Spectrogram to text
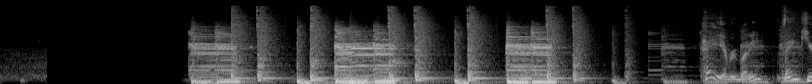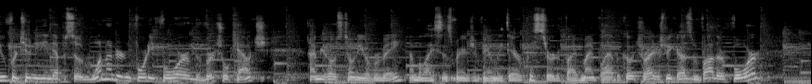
Hey, everybody. Thank you for tuning in to episode 144 of The Virtual Couch. I'm your host, Tony Overbay. I'm a licensed marriage and family therapist, certified mindful habit coach, writer, speaker, husband, father four,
